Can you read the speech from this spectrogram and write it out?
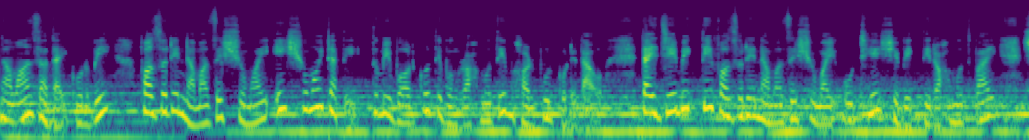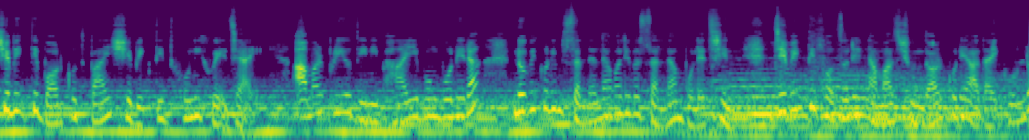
নামাজ আদায় করবে, ফজরের নামাজের সময় এই সময়টাতে তুমি বরকত এবং রহমতে ভরপুর করে দাও। তাই যে ব্যক্তি ফজরের নামাজের সময় ওঠে, সে ব্যক্তি রহমত পায়, সে ব্যক্তি বরকত পায়, সে ব্যক্তি ধনী হয়ে যায়। আমার প্রিয় দিনী ভাই এবং বোনেরা, নবী করিম সাল্লাহ আলী সাল্লাম বলেছেন, যে ব্যক্তি ফজরের নামাজ সুন্দর করে আদায় করল,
